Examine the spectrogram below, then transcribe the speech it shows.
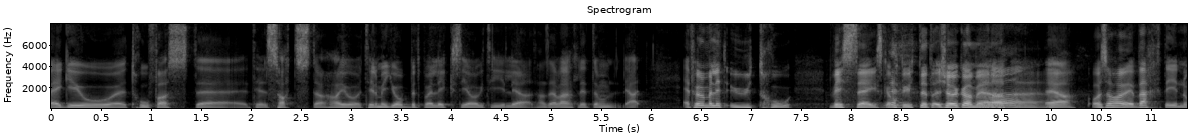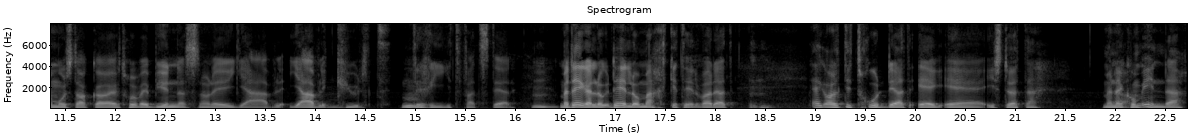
Jeg er jo eh, trofast uh, til Sats. da Har jo til og med jobbet på Elixia òg tidligere. Så jeg har vært litt om ja, Jeg føler meg litt utro hvis jeg skal bytte til Skjønner hva jeg mener? Ja, ja. Og så har jeg vært innom hos dere, jeg tror det var i begynnelsen, og det er jævlig, jævlig kult. Mm. Dritfett sted. Mm. Men det jeg, la- det jeg lå merke til, var det at jeg alltid trodd det at jeg er i støtet. Men da jeg kom inn der,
